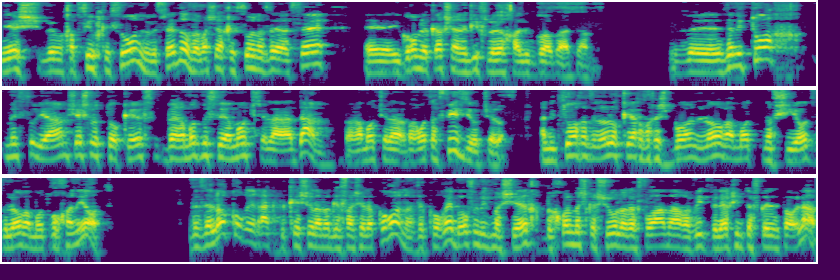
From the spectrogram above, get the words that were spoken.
ויש, ומחפשים חיסון, ובסדר, ומה שהחיסון הזה יעשה, אה, יגרום לכך שהנגיף לא יוכל לפגוע באדם. וזה ניתוח מסוים שיש לו תוקף ברמות מסוימות של האדם, ברמות, של, ברמות הפיזיות שלו. הניתוח הזה לא לוקח בחשבון לא רמות נפשיות ולא רמות רוחניות. וזה לא קורה רק בקשר למגפה של הקורונה, זה קורה באופן מתמשך בכל מה שקשור לרפואה המערבית ולאיך שהיא מתפקדת בעולם.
